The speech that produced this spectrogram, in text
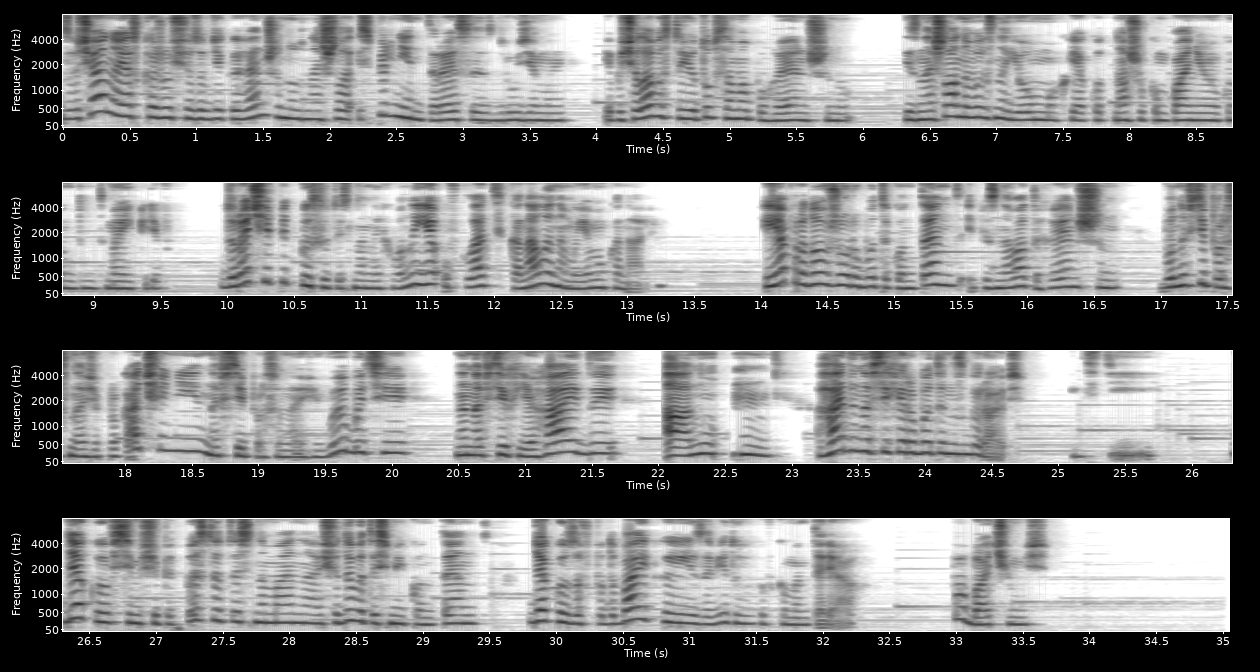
Звичайно, я скажу, що завдяки Геншину знайшла і спільні інтереси з друзями, і почала вести Ютуб саме по Геншину, і знайшла нових знайомих, як от нашу компанію контентмейкерів. До речі, підписуйтесь на них, вони є у вкладці канали на моєму каналі. І я продовжую робити контент і пізнавати Геншин, бо не всі персонажі прокачані, не всі персонажі вибиті, не на всіх є гайди. А ну, гайди на всіх я робити не збираюсь. Дякую всім, що підписуєтесь на мене, що дивитесь мій контент. Дякую за вподобайки і за відгуки в коментарях. Побачимось!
